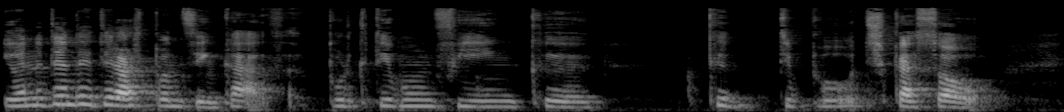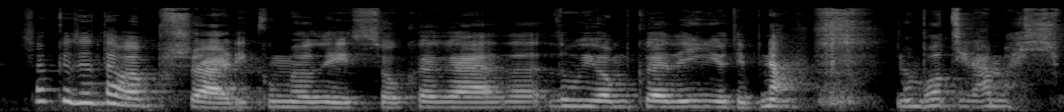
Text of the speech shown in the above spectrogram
Eu ainda tentei tirar os pontos em casa, porque tive um fim que, que tipo, descansou. Só que eu tentava puxar e como eu disse, sou cagada, doía um bocadinho, eu tipo, não, não vou tirar mais.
